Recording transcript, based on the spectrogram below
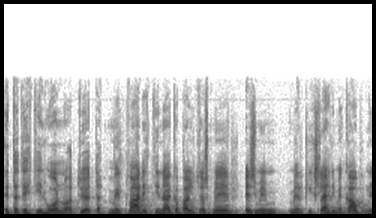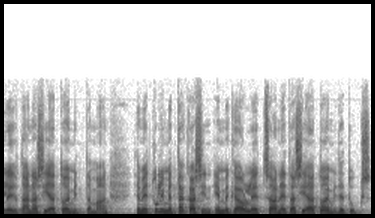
että tehtiin huonoa työtä. Meiltä vaadittiin aika paljon, jos me esimerkiksi lähdimme kaupungille jotain asiaa toimittamaan, ja me tulimme takaisin, emmekä olleet saaneet asiaa toimitetuksi.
